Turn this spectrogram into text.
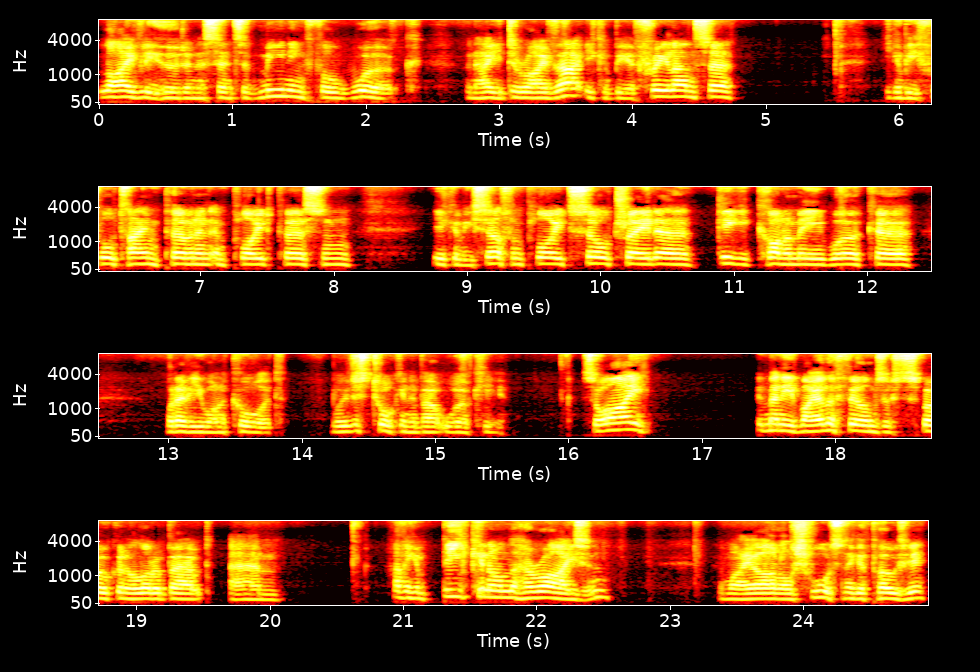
livelihood and a sense of meaningful work and how you derive that. You can be a freelancer, you can be full-time permanent employed person, you can be self-employed, sole trader, gig economy worker, whatever you want to call it. We're just talking about work here. So I, in many of my other films, have spoken a lot about um, having a beacon on the horizon, my Arnold Schwarzenegger pose here,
